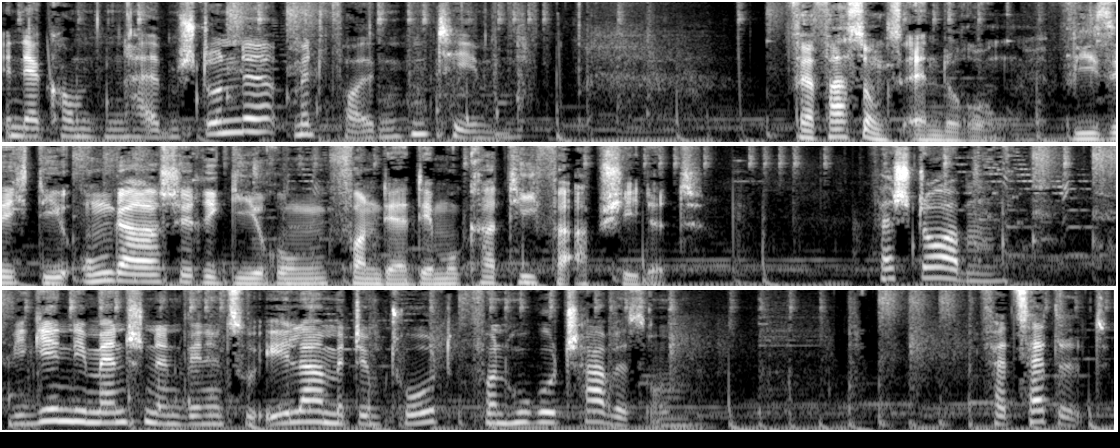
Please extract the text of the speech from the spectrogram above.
In der kommenden halben Stunde mit folgenden Themen. Verfassungsänderung, wie sich die ungarische Regierung von der Demokratie verabschiedet. Verstorben. Wie gehen die Menschen in Venezuela mit dem Tod von Hugo Chavez um? Verzettelt.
